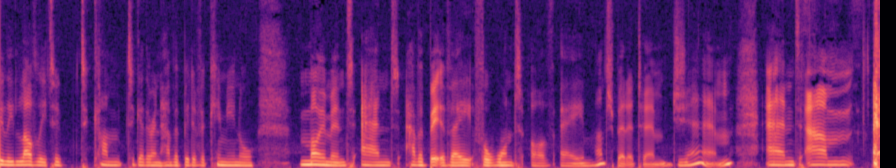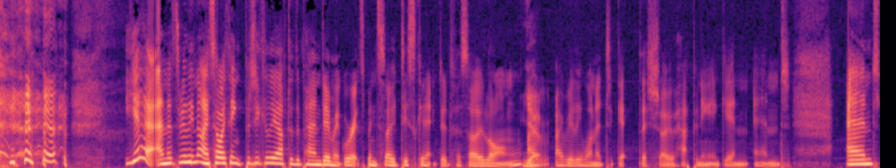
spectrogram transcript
really lovely to to come together and have a bit of a communal moment and have a bit of a for want of a much better term jam and um yeah and it's really nice so i think particularly after the pandemic where it's been so disconnected for so long Yeah. I, I really wanted to get the show happening again and and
